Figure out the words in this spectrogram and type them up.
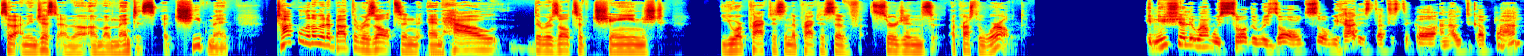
So, I mean, just a, a momentous achievement. Talk a little bit about the results and, and how the results have changed your practice and the practice of surgeons across the world? Initially, when we saw the results, so we had a statistical analytical plan,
